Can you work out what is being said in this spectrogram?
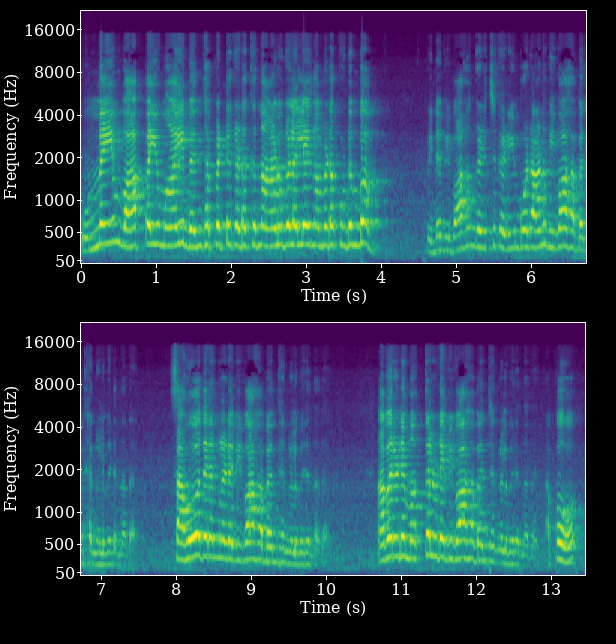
ഉമ്മയും വാപ്പയുമായി ബന്ധപ്പെട്ട് കിടക്കുന്ന ആളുകളല്ലേ നമ്മുടെ കുടുംബം? പിന്നെ വിവാഹം കഴിച്ചു കഴിയുമ്പോഴാണ് വിവാഹ ബന്ധങ്ങൾ വരുന്നത്. സഹോദരങ്ങളുടെ വിവാഹ ബന്ധങ്ങൾ വരുന്നത്. അവരുടെ മക്കളുടെ വിവാഹ ബന്ധങ്ങൾ വരുന്നത്. അപ്പോ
